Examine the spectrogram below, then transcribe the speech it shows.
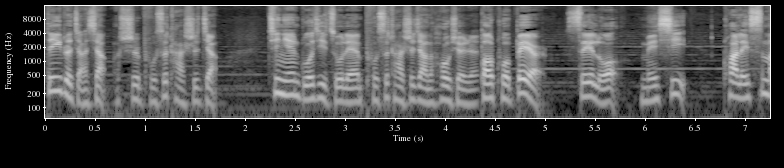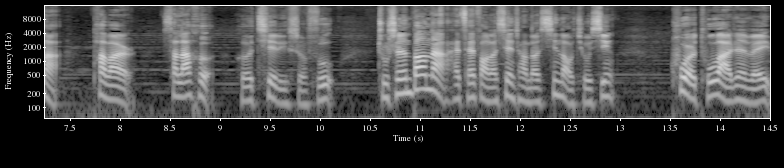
第一个奖项是普斯卡什奖，今年国际足联普斯卡什奖的候选人包括贝尔、C 罗、梅西、夸雷斯马、帕瓦尔、萨拉赫和切里舍夫。主持人邦纳还采访了现场的新老球星。库尔图瓦认为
